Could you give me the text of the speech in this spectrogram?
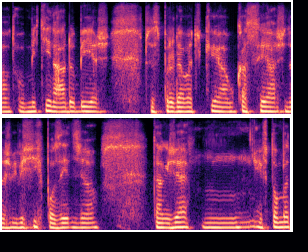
od mytí nádobí až přes prodavačky a úkasy až do vyšších pozic, že jo. Takže mm, i v tomhle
